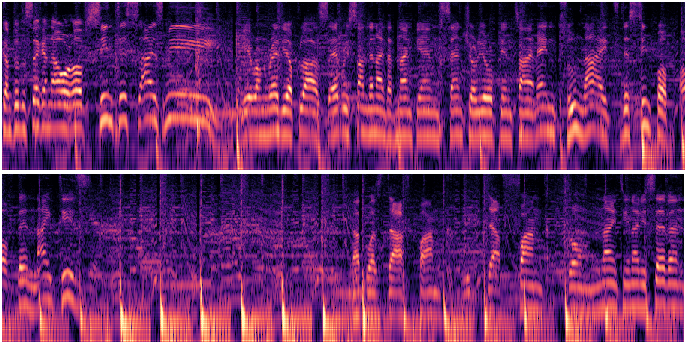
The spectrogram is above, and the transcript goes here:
Welcome to the second hour of Synthesize Me here on Radio Plus every Sunday night at 9 p.m. Central European Time. And tonight, the synth pop of the 90s. That was Daft Punk with Da Funk from 1997.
